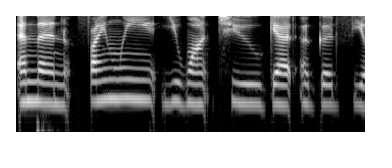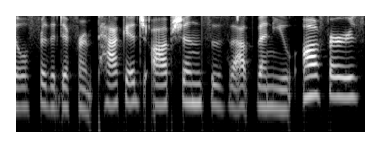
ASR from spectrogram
And then finally, you want to get a good feel for the different package options that that venue offers,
